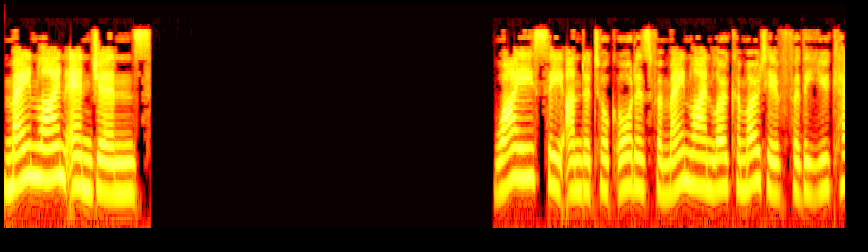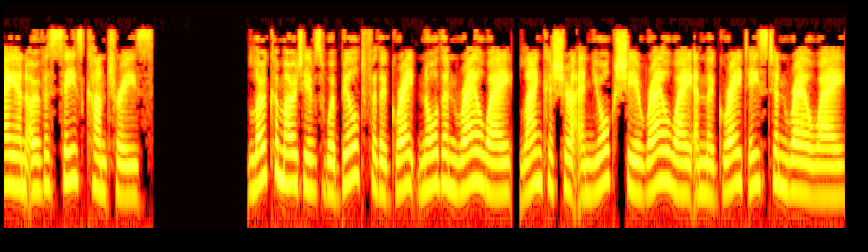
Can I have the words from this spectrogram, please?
Mainline engines YEC undertook orders for mainline locomotive for the UK and overseas countries. Locomotives were built for the Great Northern Railway, Lancashire and Yorkshire Railway and the Great Eastern Railway.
